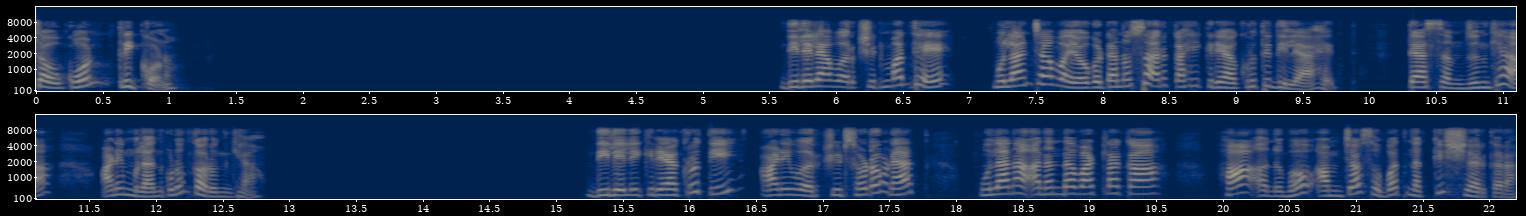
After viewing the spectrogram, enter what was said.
चौकोन त्रिकोण. दिलेल्या वर्कशीटमध्ये मुलांच्या वयोगटानुसार काही क्रियाकृती दिल्या आहेत. त्या समजून घ्या आणि मुलांकडून करून घ्या. दिलेली क्रियाकृती आणि वर्कशीट सोडवण्यात मुलांना आनंद वाटला का? हा अनुभव आमच्यासोबत नक्कीच शेअर करा.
